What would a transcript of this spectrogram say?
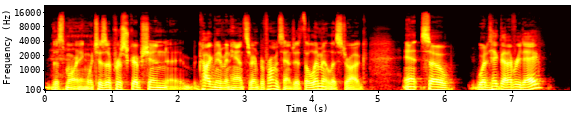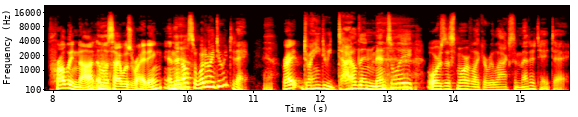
this morning, which is a prescription uh, cognitive enhancer and performance enhancer. It's the limitless drug. And so, would I take that every day? Probably not, unless I was writing. And then also, what am I doing today? Right? Do I need to be dialed in mentally, or is this more of like a relax and meditate day?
